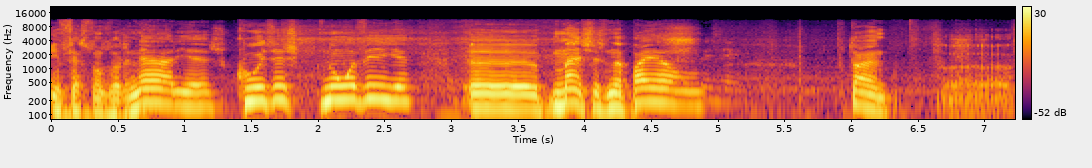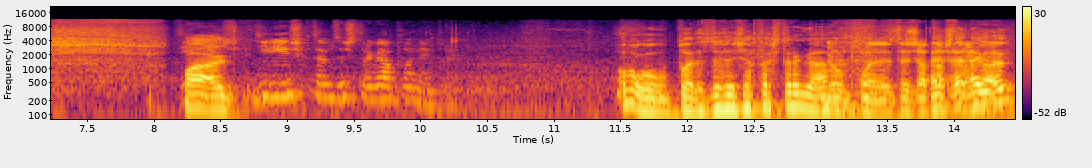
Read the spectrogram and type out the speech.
infecções urinárias, coisas que não havia, uh, manchas na pele, Pois é. portanto, uh, pá, Dirias, dirias que estamos a estragar o planeta. Oh, o planeta já está estragado. O planeta já está Eh, eh, estragado.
